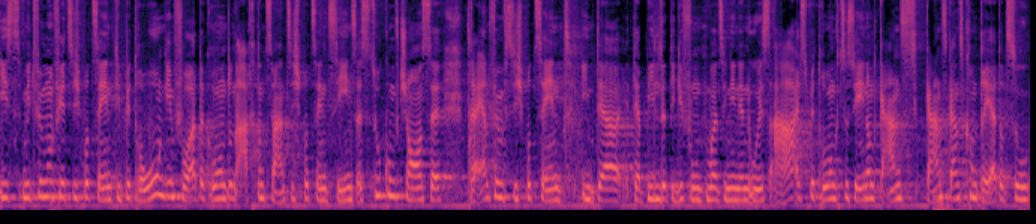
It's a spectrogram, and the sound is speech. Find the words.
ist mit 45 Prozent die Bedrohung im Vordergrund und 28 Prozent sehen es als Zukunftschance. 53 Prozent der, der Bilder, die gefunden worden sind in den USA als Bedrohung zu sehen und ganz, ganz, ganz konträr dazu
